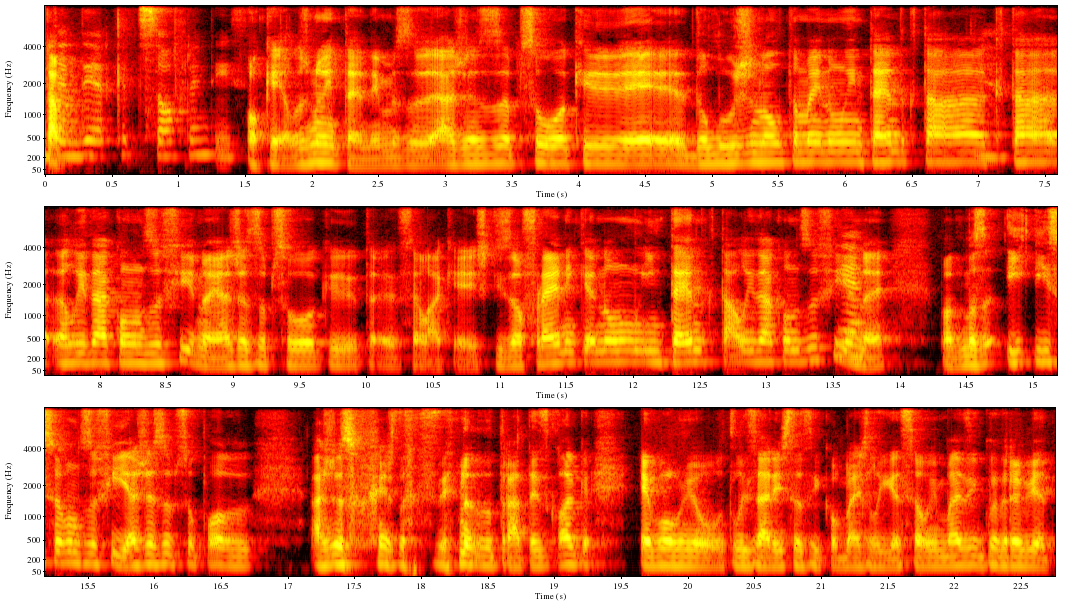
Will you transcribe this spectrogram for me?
Tá. entender que sofrem disso. Ok, elas não entendem, mas eh, às vezes a pessoa que é delusional também não entende que está que está a lidar com um desafio, não é? Às vezes a pessoa que, tá- sei lá, que é esquizofrénica não entende que está a lidar com um desafio, Yeah. não é? Pronto, mas isso é um desafio. Às vezes a pessoa pode... Às vezes esta cena do tratem-se, claro que é bom eu utilizar isto assim com mais ligação e mais enquadramento,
